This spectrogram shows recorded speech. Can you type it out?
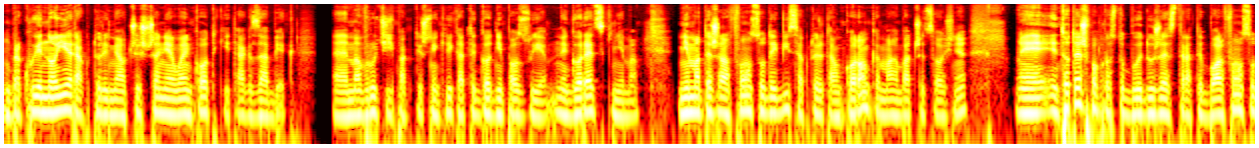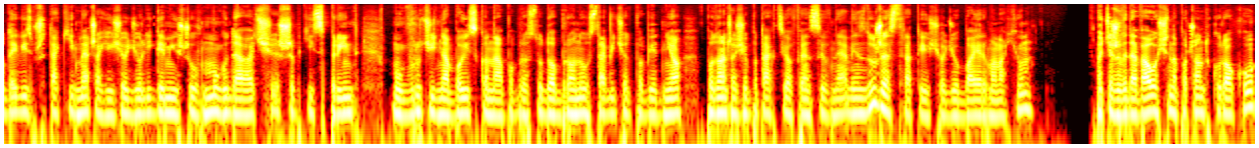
brakuje Neuera, który miał czyszczenie łękotki, tak, zabieg. E, ma wrócić praktycznie kilka tygodni, pauzuje. Gorecki nie ma. Nie ma też Alfonso Davisa, który tam koronkę ma chyba czy coś, nie? E, to też po prostu były duże straty, bo Alfonso Davis przy takich meczach, jeśli chodzi o Ligę Mistrzów, mógł dawać szybki sprint, mógł wrócić na boisko na po prostu do obrony, ustawić odpowiednio, podłącza się pod akcje ofensywne, a więc duże straty, jeśli chodzi o Bayern Monachium. Chociaż wydawało się na początku roku,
